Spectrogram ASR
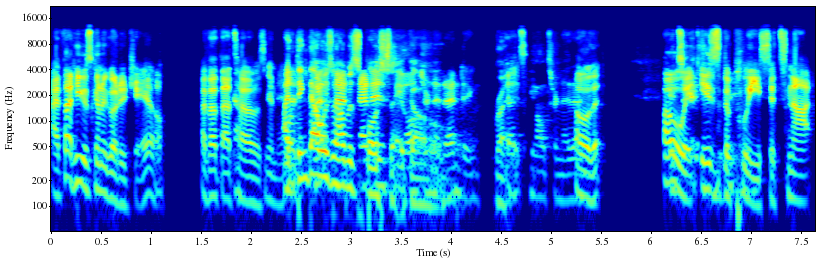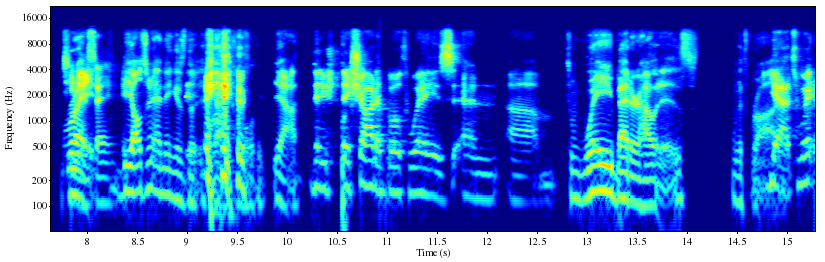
I thought he was going to go to jail. I thought that's how it was going to I think that was how it was that supposed is to the go. alternate ending. Right. That's the alternate. Oh, ending. that, oh, It's- it is the police. It's not Right. TSA. The alternate ending is the it's actual, yeah. they they shot it both ways, and um, It's way better how it is with Rod. yeah, it's way,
